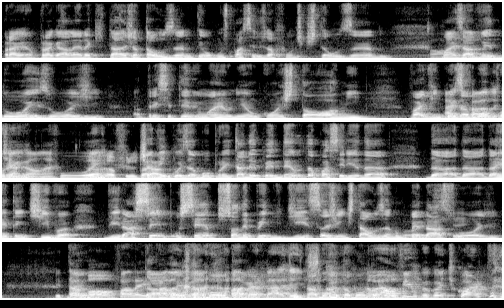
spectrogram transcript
para a galera que tá, já está usando, tem alguns parceiros da fonte que estão usando, Top. mas a V2 hoje, a 3C teve uma reunião com a Storm, vai vir Ah, coisa boa por aí. Thiagão, né? Foi. Vai vir coisa boa por aí, tá dependendo da parceria da, da, da, da retentiva virar 100%, só depende disso, a gente está usando um Pode pedaço ser. hoje. E tá É. bom? Fala aí, Tá fala aí. tá bom, tá a bom. verdade aí. Tá bom, tá bom, Não tá é bom. ao vivo que eu te corto.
